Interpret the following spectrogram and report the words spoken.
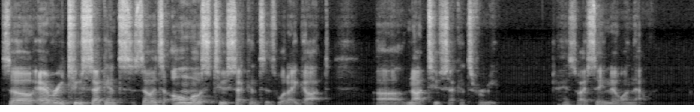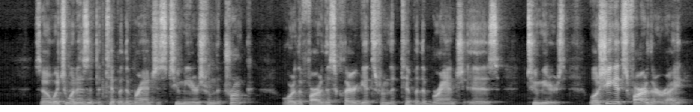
So every two seconds, so it's almost two seconds is what I got. Uh, not two seconds for me. Okay, so I say no on that one. So which one is it? The tip of the branch is two meters from the trunk, or the farthest Claire gets from the tip of the branch is two meters. Well, she gets farther, right?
